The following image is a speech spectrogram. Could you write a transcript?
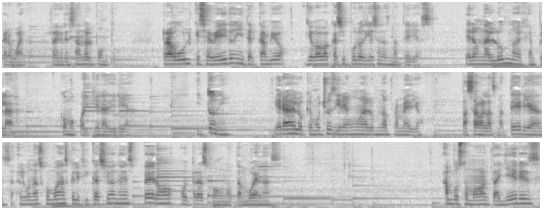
Pero bueno, regresando al punto. Raúl, que se había ido de intercambio, llevaba casi puro 10 en las materias. Era un alumno ejemplar, como cualquiera diría. Y Tony, era lo que muchos dirían un alumno promedio. Pasaba las materias, algunas con buenas calificaciones, pero otras con no tan buenas. Ambos tomaban talleres,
